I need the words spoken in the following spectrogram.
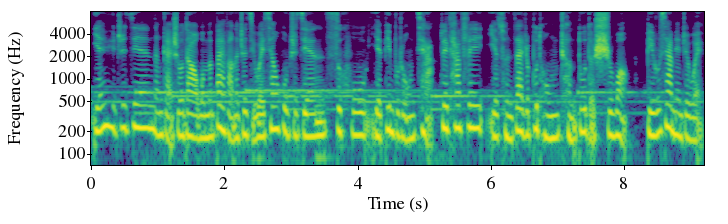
言语之间能感受到，我们拜访的这几位相互之间似乎也并不融洽，对咖啡也存在着不同程度的失望。比如下面这位，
